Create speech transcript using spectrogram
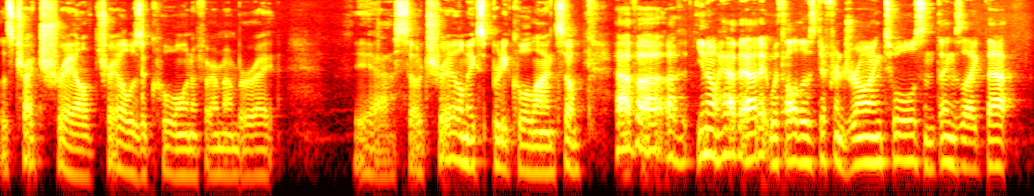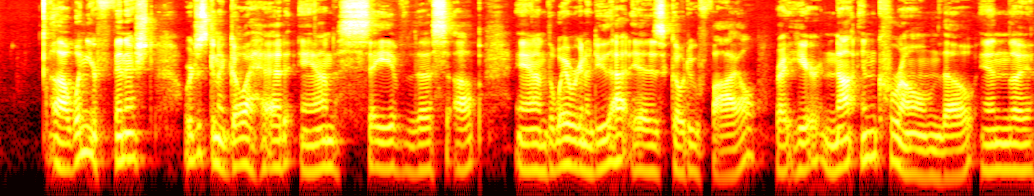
Let's try trail. Trail was a cool one if I remember right. Yeah, so Trail makes a pretty cool line. So have a, a, you know have at it with all those different drawing tools and things like that. Uh, when you're finished, we're just going to go ahead and save this up. And the way we're going to do that is go to File right here, not in Chrome though. In the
